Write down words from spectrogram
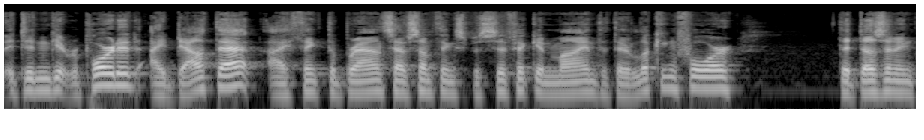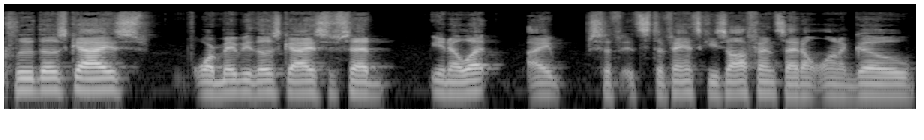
it didn't get reported. I doubt that. I think the Browns have something specific in mind that they're looking for that doesn't include those guys, or maybe those guys have said, you know what, I it's Stefanski's offense. I don't want to go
